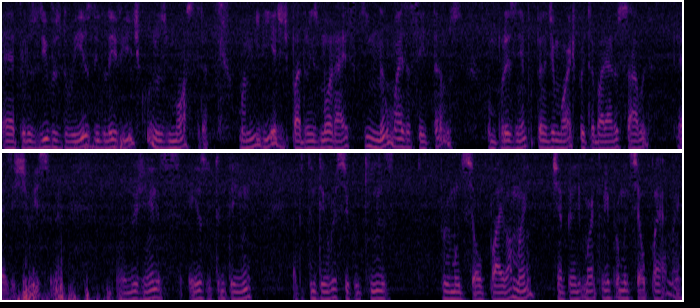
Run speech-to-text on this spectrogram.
é, pelos livros do Êxodo e do Levítico nos mostra uma miríade de padrões morais que não mais aceitamos, como por exemplo pena de morte por trabalhar no sábado, já existiu isso, né? No Gênesis, Êxodo 31, capítulo 31, versículo 15, por maldiciar o pai ou a mãe, tinha pena de morte também por maldiciar o pai e a mãe.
